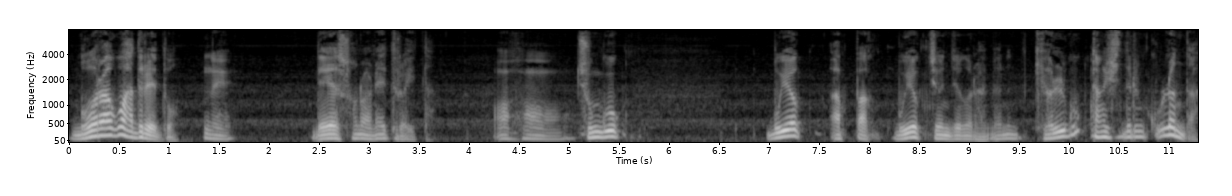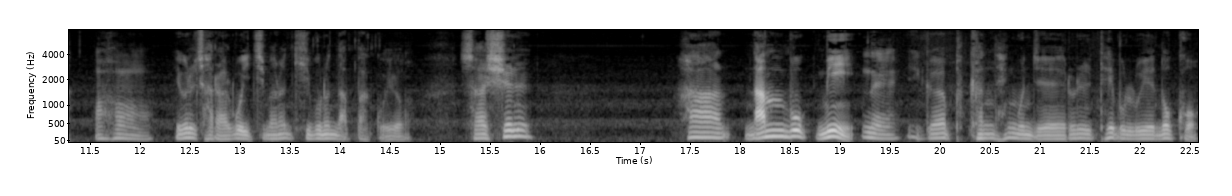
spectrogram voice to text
뭐라고 하더라도 네. 내 손 안에 들어있다. 어허. 중국 무역 압박, 무역 전쟁을 하면은 결국 당신들은 꿀른다. 어허. 이걸 잘 알고 있지만은 기분은 나빴고요. 사실 하 남북 미 네. 이거 북한 핵 문제를 테이블 위에 놓고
